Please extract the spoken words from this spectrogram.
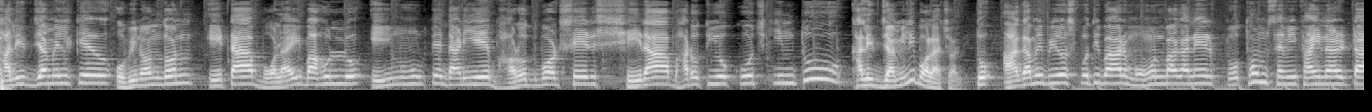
খালিদ জামিলকে অভিনন্দন। এটা বলাই বাহুল্য এই মুহূর্তে দাঁড়িয়ে ভারতবর্ষের সেরা ভারতীয় কোচ কিন্তু খালিদ জামিলই বলা চলে। তো আগামী বৃহস্পতিবার মোহনবাগানের প্রথম সেমিফাইনালটা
